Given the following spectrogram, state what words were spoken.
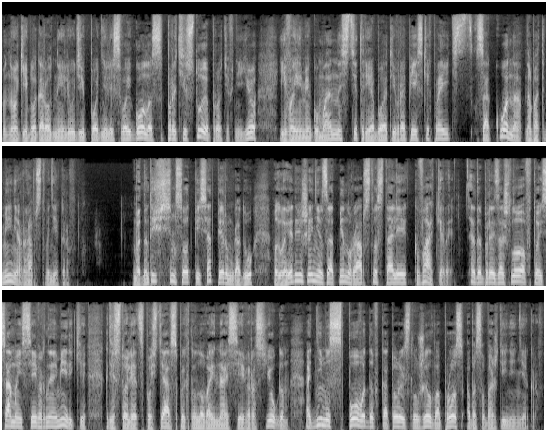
Многие благородные люди подняли свой голос, протестуя против нее и во имя гуманности требуя от европейских правительств закона об отмене рабства негров. В 1751 году во главе движения за отмену рабства стали квакеры. Это произошло в той самой Северной Америке, где сто лет спустя вспыхнула война севера с югом, одним из поводов которой служил вопрос об освобождении негров.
